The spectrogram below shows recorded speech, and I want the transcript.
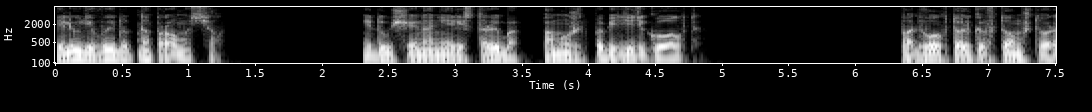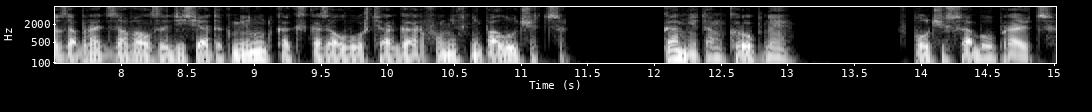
и люди выйдут на промысел. Идущая на нерест рыба поможет победить голод. Подвох только в том, что разобрать завал за десяток минут, как сказал вождь Аргаров, у них не получится. Камни там крупные. В полчаса бы управиться.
